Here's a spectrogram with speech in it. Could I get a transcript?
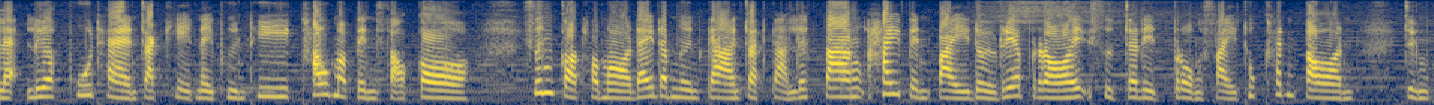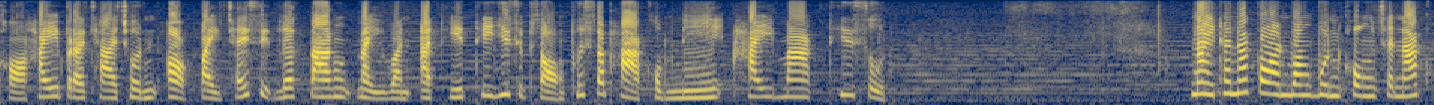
และเลือกผู้แทนจากเขตในพื้นที่เข้ามาเป็นสกซึ่งกทมได้ดำเนินการจัดการเลือกตั้งให้เป็นไปโดยเรียบร้อย สุจริตโปร่งใสทุกขั้นตอน จึงขอให้ประชาชนออกไปใช้สิทธิเลือกตั้งในวันอาทิตย์ที่ 22 พฤษภาคมนี้ให้มากที่สุด นายธนกรวังบุญคงชนะโฆ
